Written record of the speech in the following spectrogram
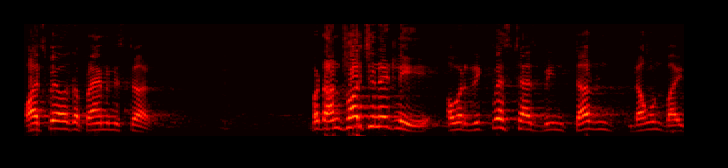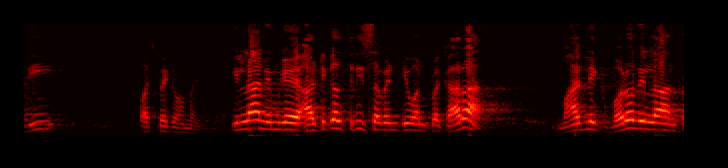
Vajpayee was the prime minister but unfortunately our request has been turn down by the Vajpayee government ಇಲ್ಲ, ನಿಮಗೆ ಆರ್ಟಿಕಲ್ ತ್ರೀ ಸೆವೆಂಟಿ ಒನ್ ಪ್ರಕಾರ ಮಾಡ್ಲಿಕ್ಕೆ ಬರೋದಿಲ್ಲ ಅಂತ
